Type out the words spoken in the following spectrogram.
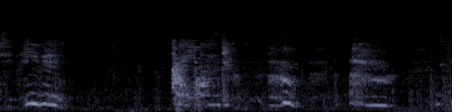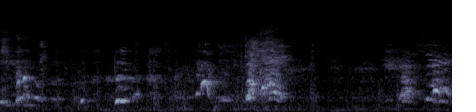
watching TV. I have to. That's it. That's it.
